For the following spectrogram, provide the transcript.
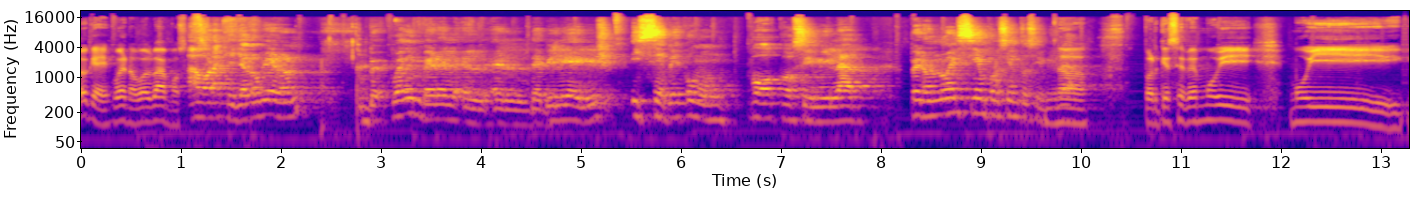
Ok. Bueno, volvamos. Ahora que ya lo vieron, pueden ver el, el- el de Billie Eilish y se ve como un poco similar, pero no es 100% similar. No, porque se ve muy, muy...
